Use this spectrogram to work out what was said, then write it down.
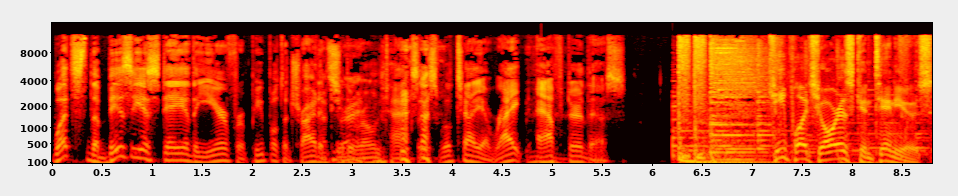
what's the busiest day of the year for people to try to That's do their own taxes? we'll tell you right after this. Keep What's Yours continues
